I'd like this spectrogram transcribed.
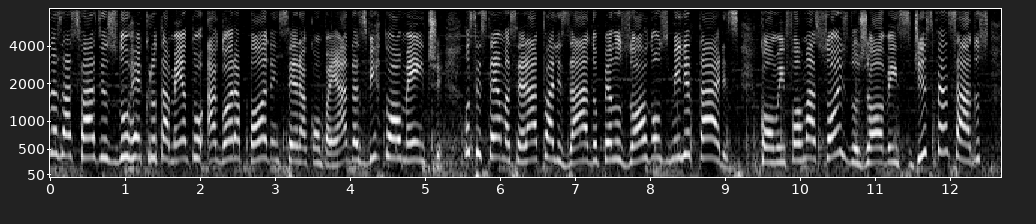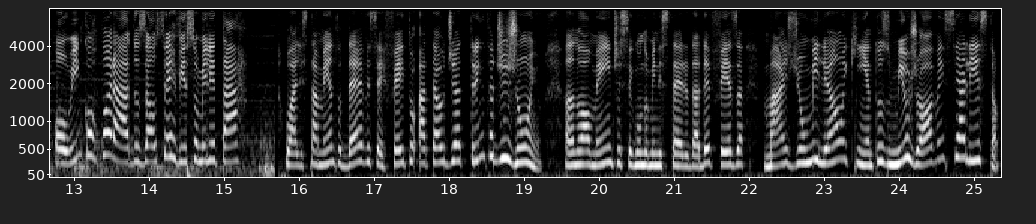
Todas as fases do recrutamento agora podem ser acompanhadas virtualmente. O sistema será atualizado pelos órgãos militares, com informações dos jovens dispensados ou incorporados ao serviço militar. O alistamento deve ser feito até o dia 30 de junho. Anualmente, segundo o Ministério da Defesa, mais de 1 milhão e 500 mil jovens se alistam.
